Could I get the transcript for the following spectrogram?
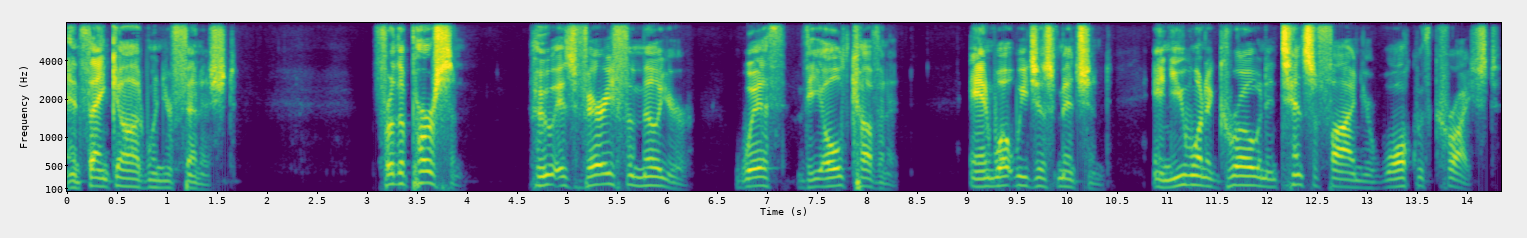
And thank God when you're finished. For the person who is very familiar with the Old Covenant and what we just mentioned, and you want to grow and intensify in your walk with Christ,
